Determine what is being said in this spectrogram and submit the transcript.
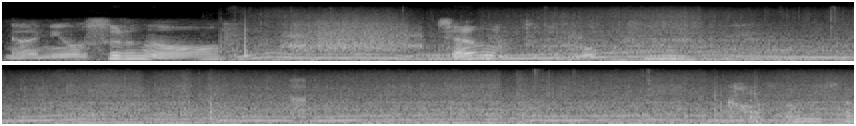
何をするの？ジャンプで動さ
